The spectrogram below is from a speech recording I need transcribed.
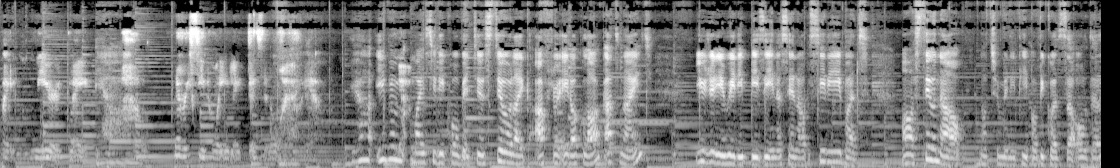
quite weird. Like yeah. wow, never seen Hawaii like this in a while. Yeah. Yeah, even Yeah. my city Kobe too. Still like after eight o'clock at night, usually really busy in the center of the city, but uh, still now not too many people because uh, all the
